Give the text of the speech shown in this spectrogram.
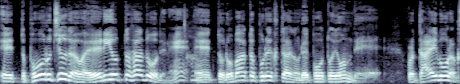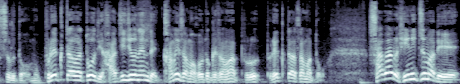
えっと、ポール・チューダーはエリオット波動でね、はい、えっと、ロバート・プレクターのレポートを読んで、これ大暴落すると、もうプレクターは当時80年代、神様仏様はプロプレクター様と、下がる日にちまで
